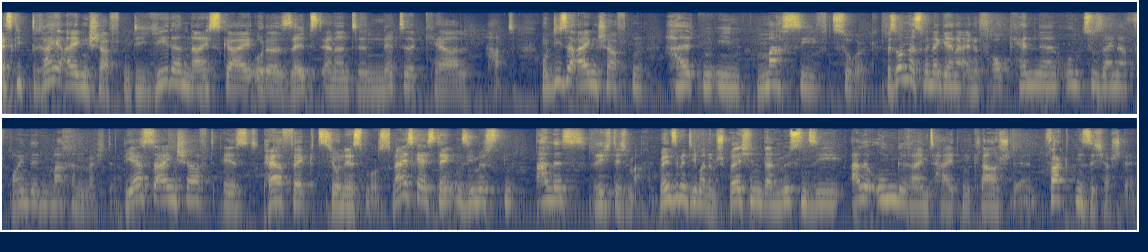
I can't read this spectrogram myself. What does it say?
Es gibt drei Eigenschaften, die jeder Nice Guy oder selbsternannte nette Kerl hat. Und diese Eigenschaften halten ihn massiv zurück. Besonders wenn er gerne eine Frau kennenlernen und zu seiner Freundin machen möchte. Die erste Eigenschaft ist Perfektionismus. Nice Guys denken, sie müssten alles richtig machen. Wenn sie mit jemandem sprechen, dann müssen sie alle Ungereimtheiten klarstellen, Fakten sicherstellen.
